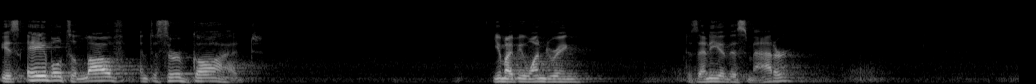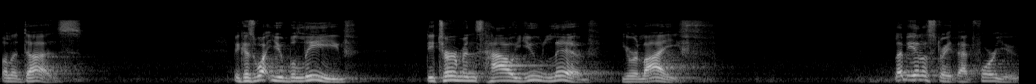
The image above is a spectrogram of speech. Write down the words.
is able to love and to serve God. You might be wondering does any of this matter? Well, it does. Because what you believe determines how you live your life. Let me illustrate that for you.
